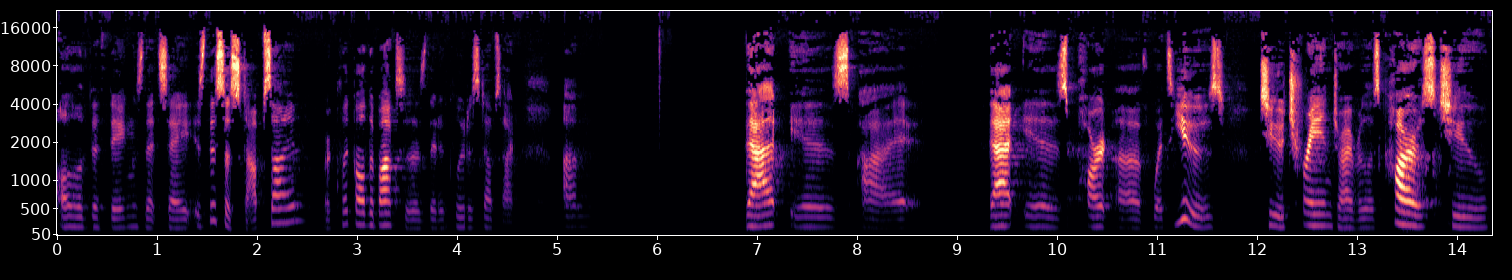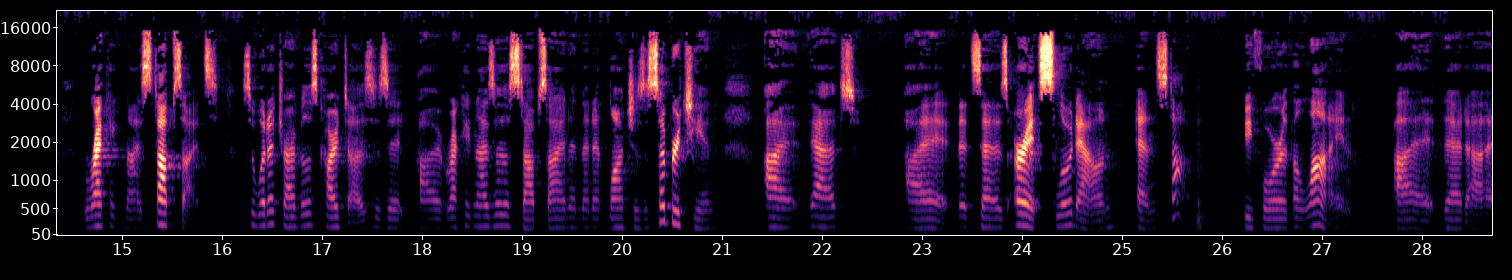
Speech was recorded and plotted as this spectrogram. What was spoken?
all of the things that say, is this a stop sign? Or click all the boxes that include a stop sign. Um, that is uh, that is part of what's used to train driverless cars to recognize stop signs. So what a driverless car does is it uh, recognizes a stop sign and then it launches a subroutine uh, that uh, that says, "All right, slow down and stop before the line uh, that uh,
